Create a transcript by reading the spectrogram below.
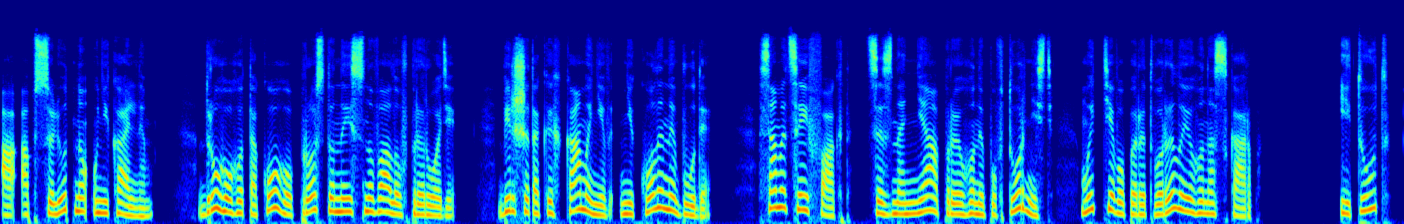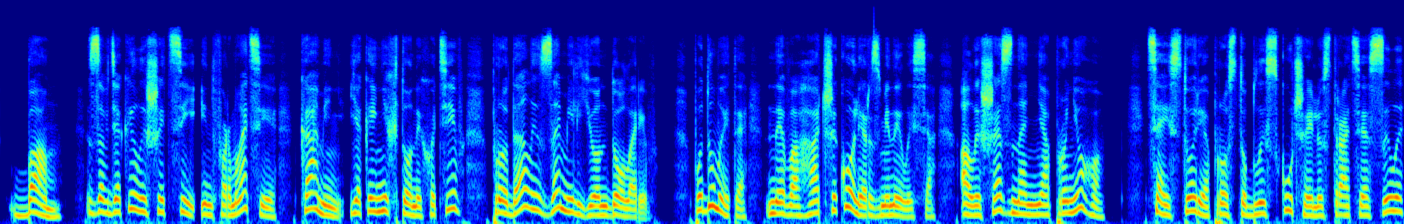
а абсолютно унікальним. Другого такого просто не існувало в природі. Більше таких каменів ніколи не буде. Саме цей факт, це знання про його неповторність, миттєво перетворило його на скарб. І тут бам! Завдяки лише цій інформації камінь, який ніхто не хотів, продали за мільйон доларів. Подумайте, не вага чи колір змінилися, а лише знання про нього. Ця історія просто блискуча ілюстрація сили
